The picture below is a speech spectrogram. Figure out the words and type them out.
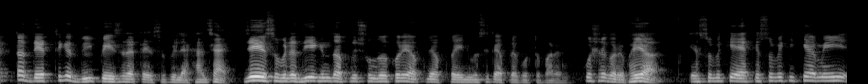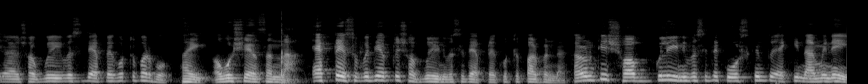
একটা দেড় থেকে দুই পেজের একটা এসওপি লেখা যায়। যে এসওপিটা দিয়ে কিন্তু আপনি সুন্দর করে আপনি আপনার ইউনিভার্সিটি অ্যাপ্লাই করতে পারেন। কোশ্চেন করে, ভাইয়া এসওপি কি, এক এসওপি কি আমি সবগুলো ইউনিভার্সিটি অ্যাপ্লাই করতে পারব? ভাই, অবশ্যই অ্যান্সার না। একটা এসওপি দিয়ে আপনি সবগুলো ইউনিভার্সিটি অ্যাপ্লাই করতে পারবেন না। কারণ কি, সবগুলো ইউনিভার্সিটি কোর্স কিন্তু একই নামে নেই,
